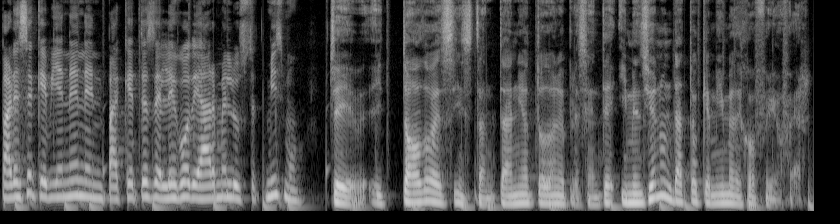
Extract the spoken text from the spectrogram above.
parece que vienen en paquetes de Lego de ármelo usted mismo. Sí, y todo es instantáneo, todo en el presente. Y menciona un dato que a mí me dejó frío, Fer.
